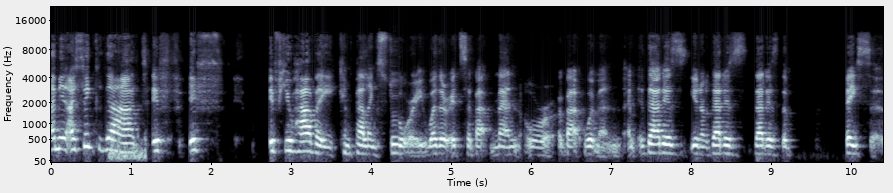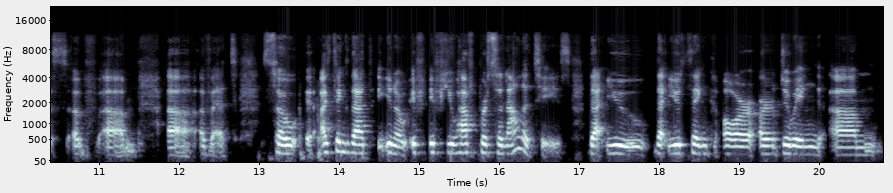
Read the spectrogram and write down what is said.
I mean, I think that if if if you have a compelling story whether it's about men or about women and that is you know that is that is the basis of um, uh, of it. So i think that you know if if you have personalities that you that you think are are doing um,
